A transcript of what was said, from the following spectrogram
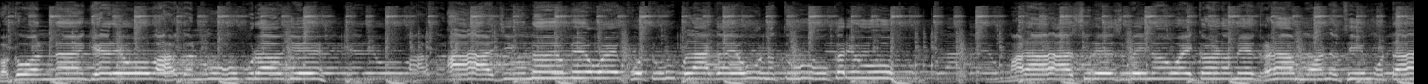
ભગવાનના ઘેર એવો વાઘનું પુરાવજે. આ જીવને અમે હોય ખોટું લાગે એવું નતું કર્યું. મારા સુરેશભાઈ નો હોય કણ અમે ઘણા મોનથી મોટા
